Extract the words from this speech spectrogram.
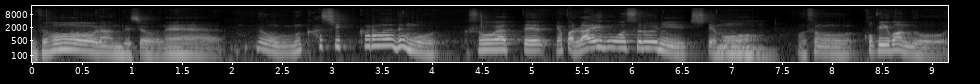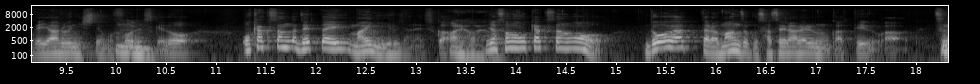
どうなんでしょうね。でも昔からでもそうやってやっぱライブをするにしても、うん、そのコピーバンドでやるにしてもそうですけど、うんお客さんが絶対前にいるじゃないですか、はいはいはい、じゃあそのお客さんをどうやったら満足させられるのかっていうのが常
